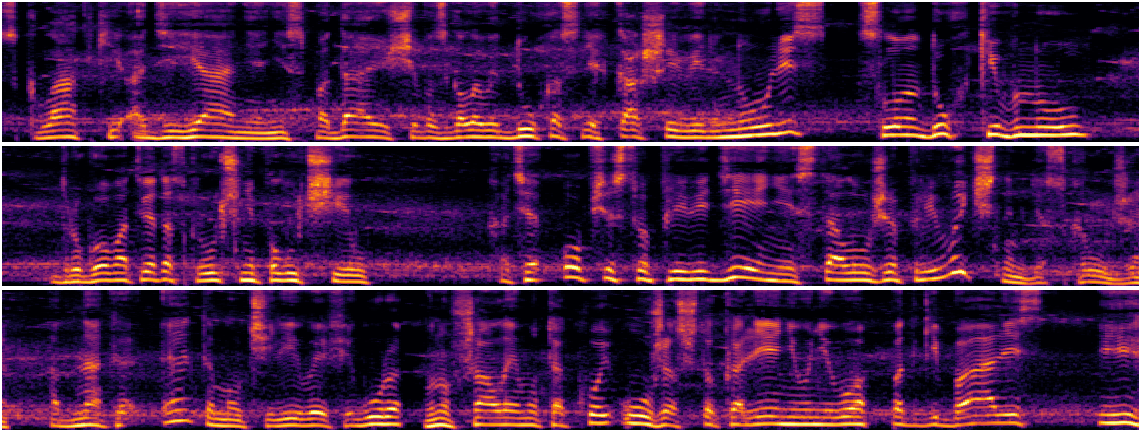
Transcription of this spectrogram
Складки одеяния, не спадающего с головы духа, слегка шевельнулись, словно дух кивнул. Другого ответа Скрудж не получил – Хотя общество привидений стало уже привычным для Скруджа, однако эта молчаливая фигура внушала ему такой ужас, что колени у него подгибались, и,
